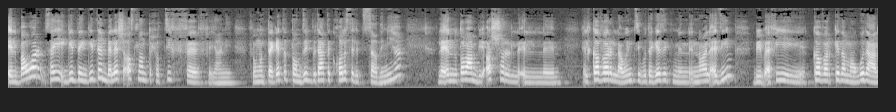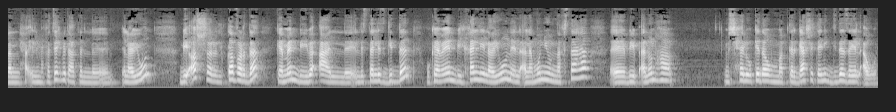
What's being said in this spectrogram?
الباور سيء جدا جدا بلاش أصلا تحطيه في, يعني في منتجات التنظيف بتاعتك خالص اللي بتستخدميها لأنه طبعا بيقشر ال ال ال cover لو انت بوتاجازك من النوع القديم بيبقى فيه cover كده موجود على المفاتيح بتاعه العيون بيقشر ال cover ده كمان بيبقع الاستانلس جدا وكمان بيخلي العيون الالومنيوم نفسها بيبقى لونها مش حلو كده وما بترجعش تاني جديدة زي الأول.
